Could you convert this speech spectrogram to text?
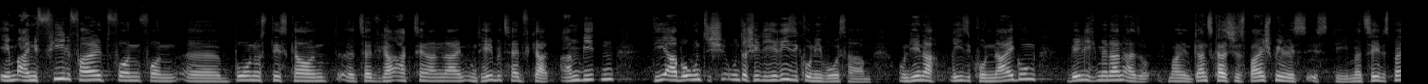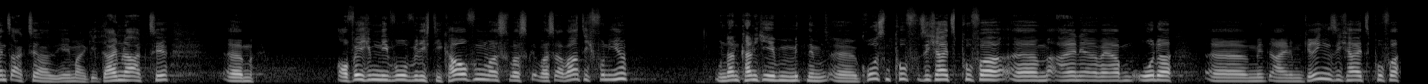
eben eine Vielfalt von, von äh, Bonus, Discount, äh, Zertifikat, Aktienanleihen und Hebelzertifikaten anbieten, die aber unterschiedliche Risikoniveaus haben. Und je nach Risikoneigung wähle ich mir dann, also ich mache ein ganz klassisches Beispiel, ist, ist die Mercedes-Benz-Aktie, also die ehemalige Daimler-Aktie. Ähm, auf welchem Niveau will ich die kaufen, was, was, was erwarte ich von ihr? Und dann kann ich eben mit einem äh, großen Puff, Sicherheitspuffer ähm, eine erwerben oder äh, mit einem geringen Sicherheitspuffer.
